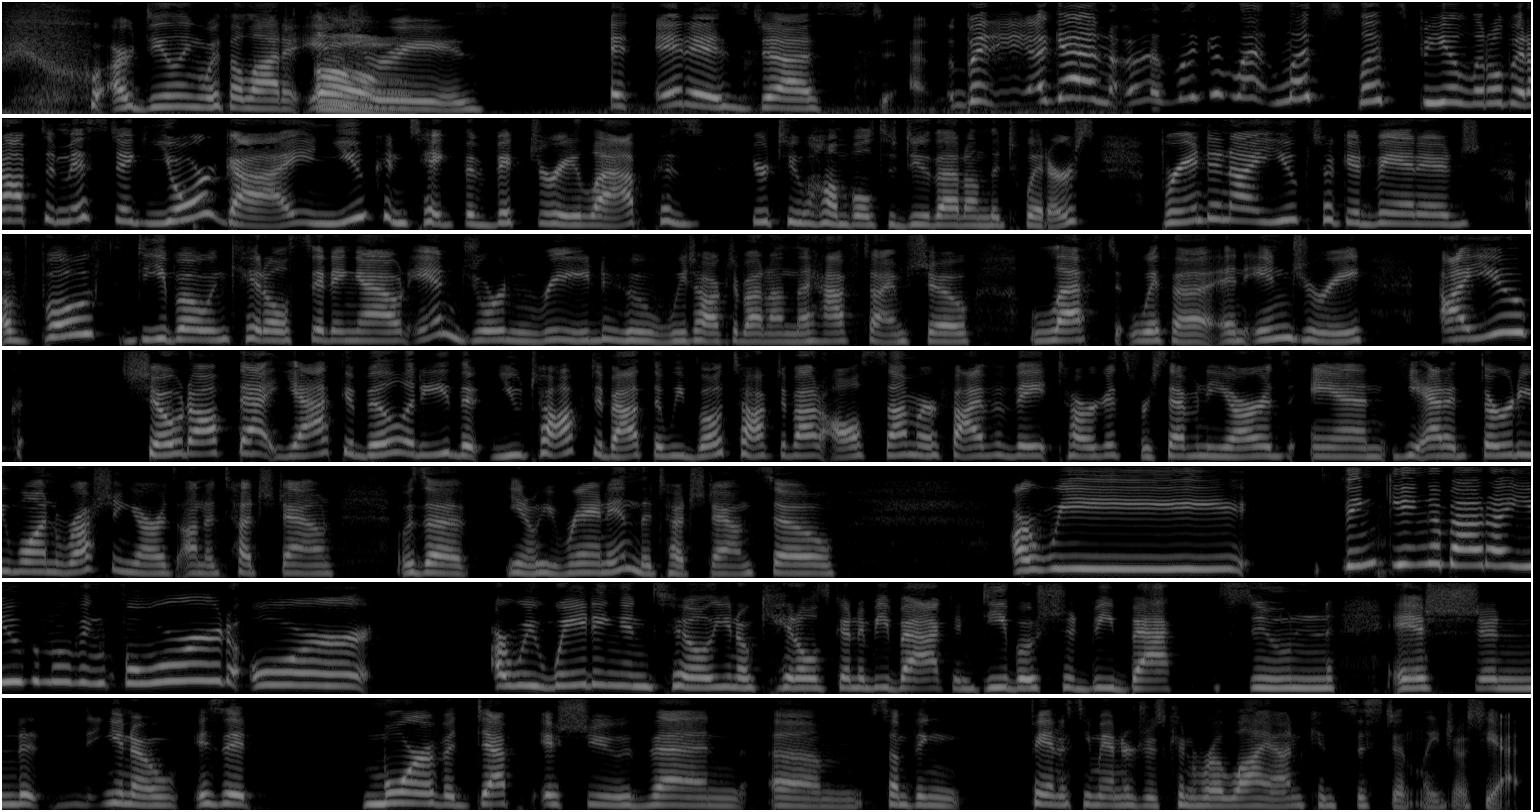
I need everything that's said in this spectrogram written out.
whew, are dealing with a lot of oh. injuries. Oh it, it is just but again uh, like let, let's let's be a little bit optimistic. Your guy and you can take the victory lap because you're too humble to do that on the twitters. Brandon aiyuk took advantage of both deebo and kittle sitting out and jordan reed who we talked about on the halftime show left with a, an injury. Aiyuk showed off that YAC ability that you talked about, that we both talked about all summer. Five of eight targets for 70 yards, and he added 31 rushing yards on a touchdown. It was a, you know, he ran in the touchdown. So are we thinking about Aiyuk moving forward, or are we waiting until, you know, Kittle's going to be back and Deebo should be back soon ish? And, you know, is it more of a depth issue than um, something fantasy managers can rely on consistently just yet.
